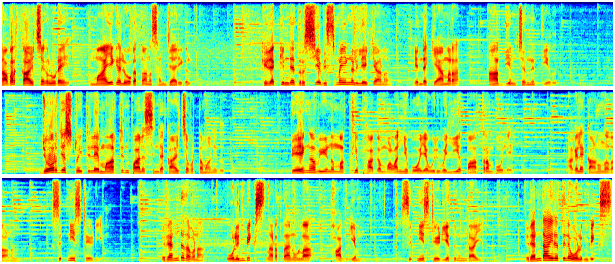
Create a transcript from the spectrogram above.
ടവർ കാഴ്ചകളുടെ മായിക ലോകത്താണ് സഞ്ചാരികൾ. കിഴക്കിന്റെ ദൃശ്യവിസ്മയങ്ങളിലേക്കാണ് എന്റെ ക്യാമറ ആദ്യം ചെന്നെത്തിയത്. ജോർജ് സ്ട്രീറ്റിലെ മാർട്ടിൻ പാലസിന്റെ കാഴ്ചവട്ടമാണിത്. തേങ്ങ വീണ് മധ്യഭാഗം വളഞ്ഞുപോയ ഒരു വലിയ പാത്രം പോലെ അകലെ കാണുന്നതാണ് സിഡ്നി സ്റ്റേഡിയം. രണ്ട് തവണ ഒളിമ്പിക്സ് നടത്താനുള്ള ഭാഗ്യം സിഡ്നി സ്റ്റേഡിയത്തിനുണ്ടായി. രണ്ടായിരത്തിലെ ഒളിമ്പിക്സ്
